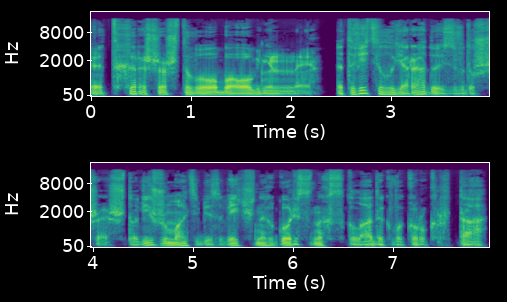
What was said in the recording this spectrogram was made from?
«Это хорошо, что вы оба огненные», — ответил я, радуясь в душе, что вижу мать без вечных горестных складок вокруг рта,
